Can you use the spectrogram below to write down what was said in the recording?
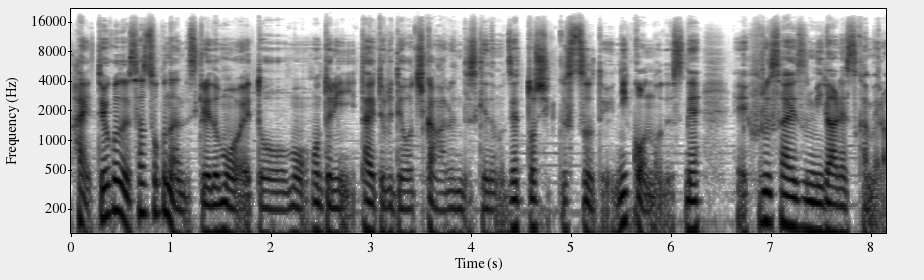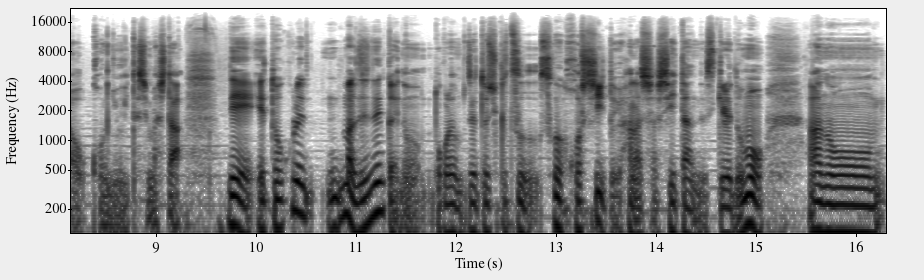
はい。ということで、早速なんですけれども、えっと、もう本当にタイトルで落ち感あるんですけれども、Z6-2 というニコンのですね、えフルサイズミラーレスカメラを購入いたしました。で、えっと、これ、まあ、前々回のところでも Z6-2 すごい欲しいという話はしていたんですけれども、あのー、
